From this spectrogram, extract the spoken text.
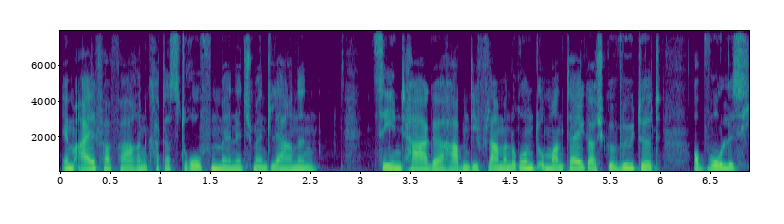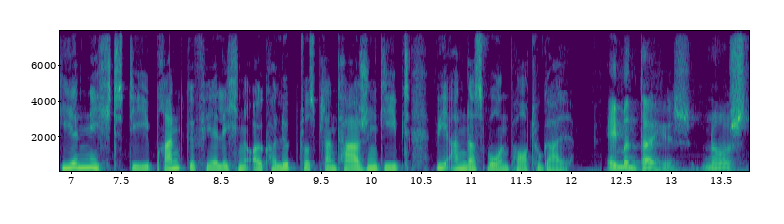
im Eilverfahren Katastrophenmanagement lernen. Zehn Tage haben die Flammen rund um Manteigas gewütet, obwohl es hier nicht die brandgefährlichen Eukalyptusplantagen gibt wie anderswo in Portugal. Em Manteigas, nós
